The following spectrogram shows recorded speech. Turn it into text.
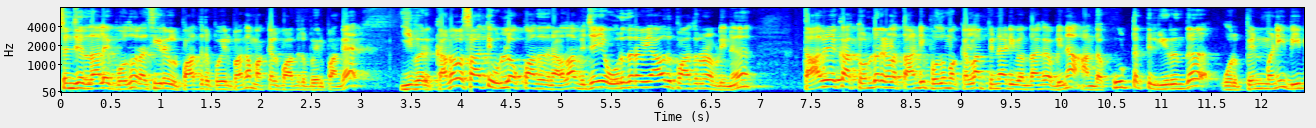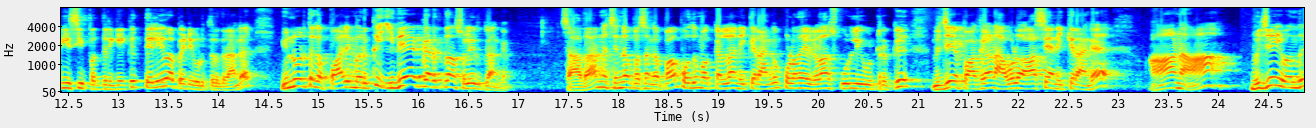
செஞ்சிருந்தாலே போதும். ரசிகர்கள் பார்த்துட்டு போயிருப்பாங்க மக்கள் பார்த்துட்டு போயிருப்பாங்க. இவர் கதவை சாத்தி உள்ள உட்காந்ததுனால தான் விஜயை ஒரு தடவையாவது பார்த்துடணும் அப்படின்னு தாவேகா தொண்டர்களை தாண்டி பொதுமக்கள்லாம் பின்னாடி வந்தாங்க அப்படின்னா அந்த கூட்டத்தில் இருந்த ஒரு பெண்மணி பிபிசி பத்திரிகைக்கு தெளிவாக பேட்டி கொடுத்துருக்காங்க இன்னொருத்தங்க பாலிமருக்கு இதே கருத்து தான் சொல்லியிருக்காங்க. சாதாரண சின்ன பசங்கப்பா பொதுமக்கள்லாம் நிற்கிறாங்க குழந்தைகள்லாம் ஸ்கூல் லீவ் விட்டுருக்கு விஜயை பார்க்கலான்னு அவ்வளோ ஆசையாக நிற்கிறாங்க ஆனால் விஜய் வந்து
